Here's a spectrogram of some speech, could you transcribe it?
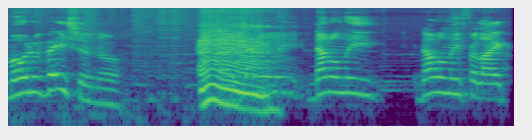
motivational. Not Mm. only, not only, not only for like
